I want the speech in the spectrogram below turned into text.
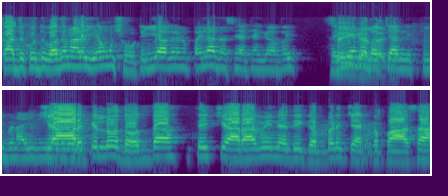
ਕੱਦ ਕੁੱਦ ਵਧਣ ਵਾਲੀ ਆ ਉਹ ਛੋਟੀ ਆ ਅਗਲੇ ਨੂੰ ਪਹਿਲਾਂ ਦੱਸਿਆ ਚੰਗਾ ਬਾਈ। ਸਹੀ ਗੱਲ ਬੱਚਾ। ਨਿੱਕੀ ਬਣਾਈ ਵੀ ਆ। 4 ਕਿਲੋ ਦੁੱਧ ਆ ਤੇ 4 ਮਹੀਨੇ ਦੀ ਗੱਭਣ ਚੈੱਕ ਪਾਸ ਆ।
